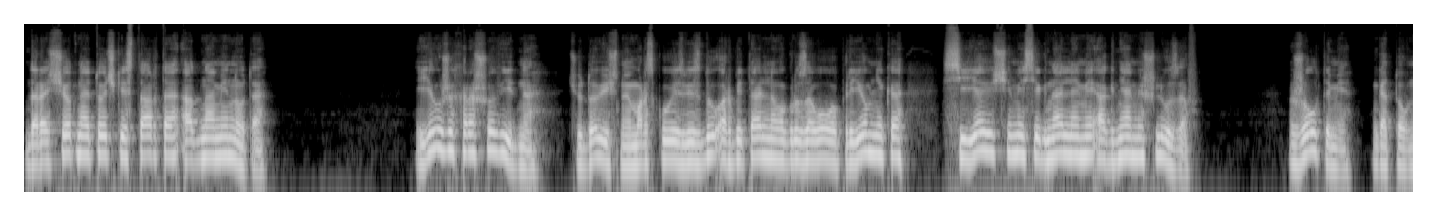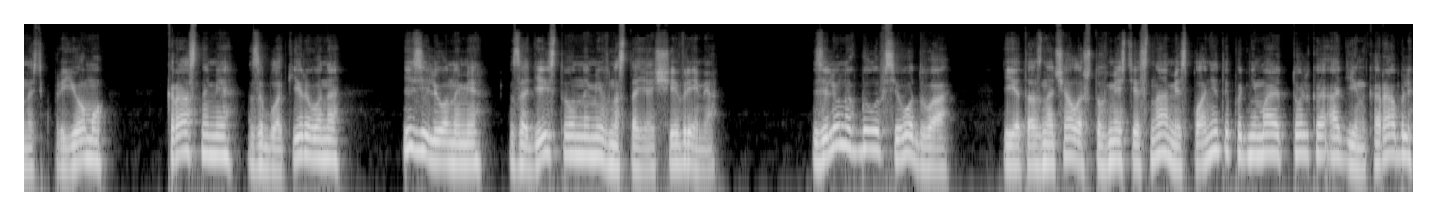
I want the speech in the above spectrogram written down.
«До расчетной точки старта одна минута». Ее уже хорошо видно. Чудовищную морскую звезду орбитального грузового приемника – сияющими сигнальными огнями шлюзов. Желтыми – готовность к приему, красными – заблокировано и зелеными – задействованными в настоящее время. Зеленых было всего два, и это означало, что вместе с нами с планеты поднимают только один корабль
